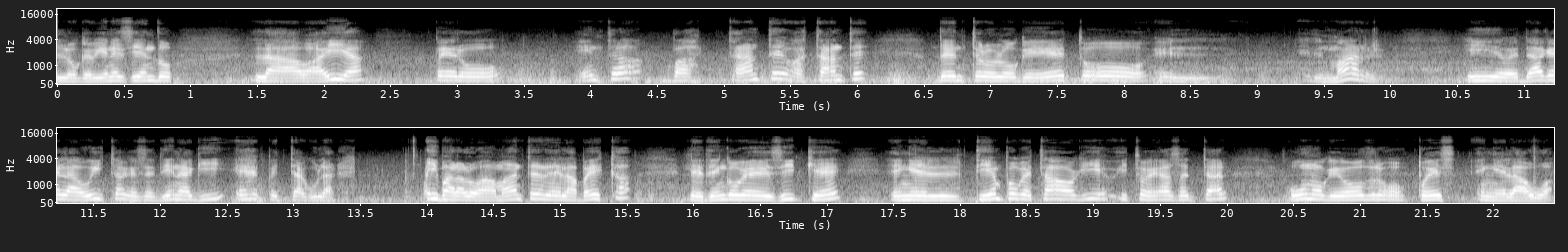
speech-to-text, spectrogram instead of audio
lo que viene siendo la bahía, pero entra bastante, bastante dentro de lo que es todo el mar. Y de verdad que la vista que se tiene aquí es espectacular. Y para los amantes de la pesca, les tengo que decir que en el tiempo que he estado aquí he visto ya aceptar uno que otro pez en el agua.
